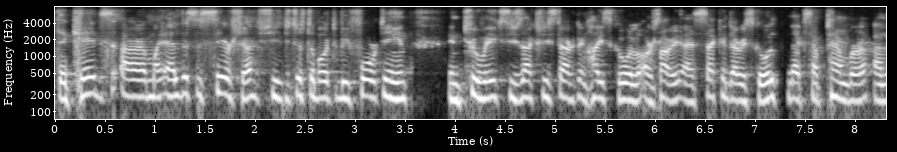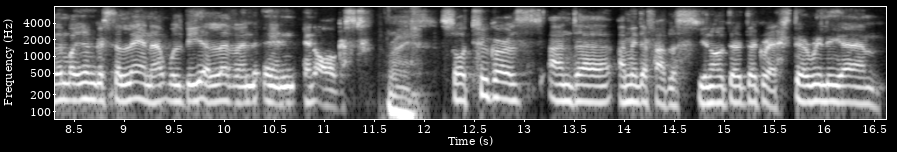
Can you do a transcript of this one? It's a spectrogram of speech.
The kids are my eldest is Saoirse. She's just about to be 14 in two weeks. She's actually starting high school, or sorry, uh, secondary school next September. And then my youngest, Elena, will be 11 in, in August. Right. So two girls, and uh, I mean, they're fabulous. You know, they're, they're great. They're really, um,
